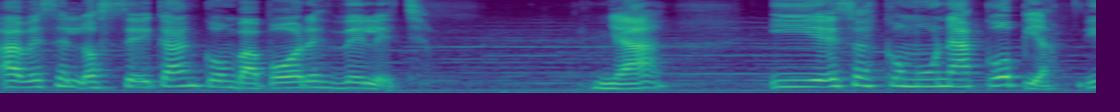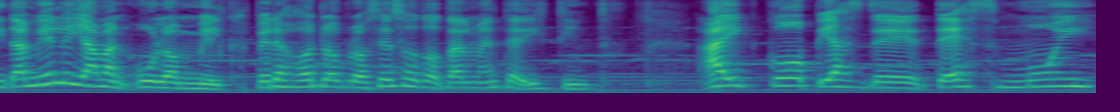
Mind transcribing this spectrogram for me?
a veces lo secan con vapores de leche. ¿Ya? Y eso es como una copia. Y también le llaman oolong milk, pero es otro proceso totalmente distinto. Hay copias de tés muy,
